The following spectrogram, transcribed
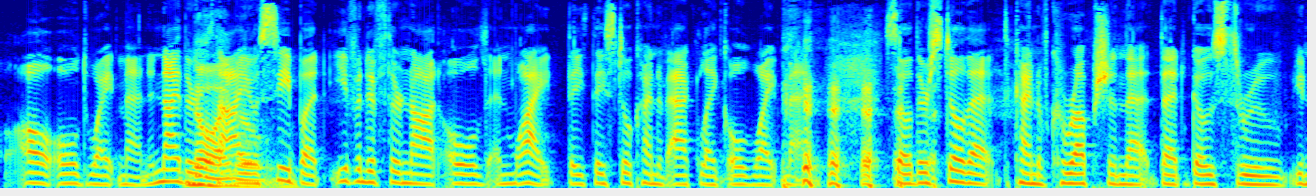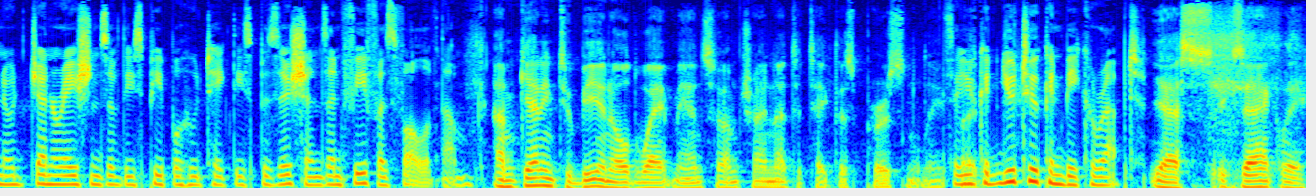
all old white men, and neither No, is the IOC. But even if they're not old and white, they they still kind of act like old white men. so there's still that kind of corruption that that goes through you know generations of these people who take these positions, and FIFA's full of them. I'm getting to be an old white man, so I'm trying not to take this personally. So you could you too can be corrupt. Yes, exactly.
